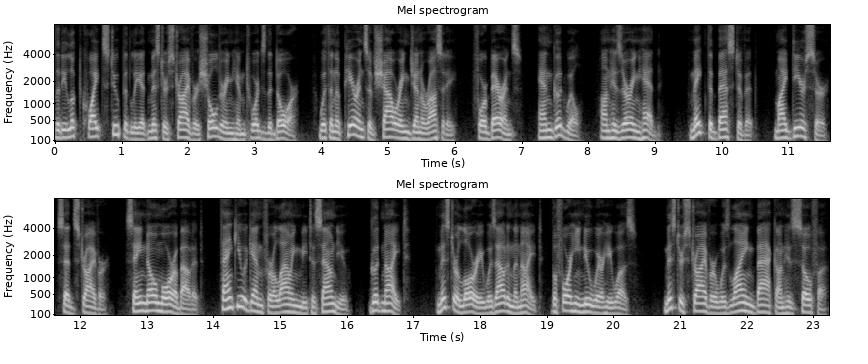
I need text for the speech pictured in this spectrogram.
that he looked quite stupidly at Mr. Stryver shouldering him towards the door with an appearance of showering generosity, forbearance, and goodwill on his erring head. Make the best of it, my dear sir, said Stryver, Say no more about it. Thank you again for allowing me to sound you. Good night. Mr. Lorry was out in the night before he knew where he was. Mr. Stryver was lying back on his sofa,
